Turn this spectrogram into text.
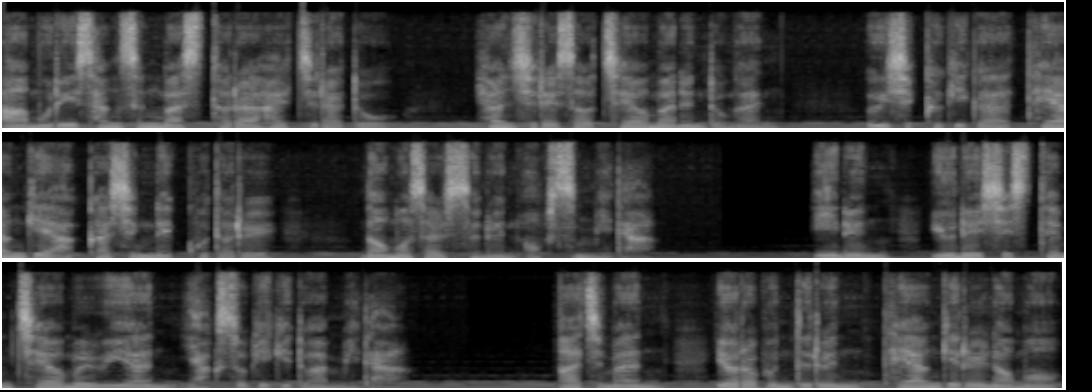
아무리 상승 마스터라 할지라도 현실에서 체험하는 동안 의식 크기가 태양계 아카식 레코더를 넘어설 수는 없습니다. 이는 윤회 시스템 체험을 위한 약속이기도 합니다. 하지만 여러분들은 태양계를 넘어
